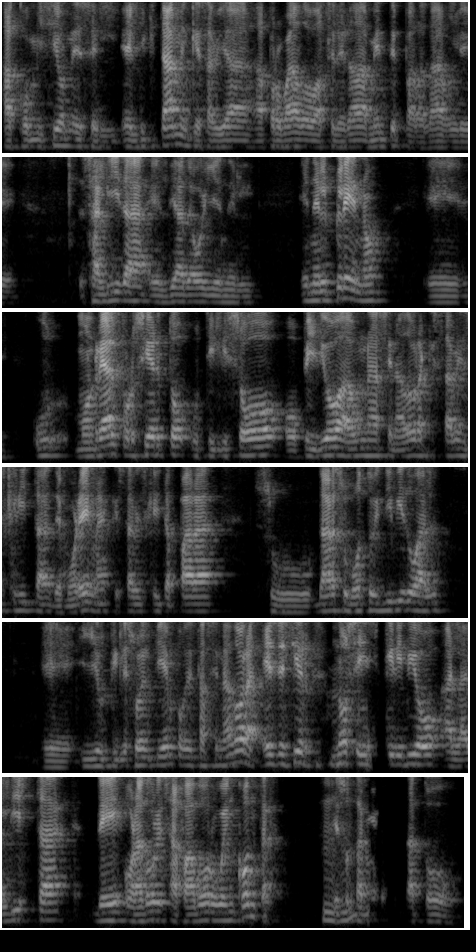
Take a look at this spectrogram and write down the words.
a comisiones el, dictamen que se había aprobado aceleradamente para darle salida el día de hoy en el, en el Pleno. Eh, Monreal, por cierto, utilizó o pidió a una senadora que estaba inscrita, de Morena, que estaba inscrita para su, dar su voto individual eh, y utilizó el tiempo de esta senadora. Es decir, no se inscribió a la lista de oradores a favor o en contra. Eso también es un dato,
